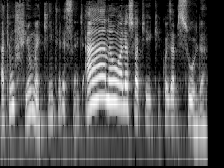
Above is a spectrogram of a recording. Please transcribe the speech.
Ah, tem um filme aqui interessante. Ah, não, olha só que, que coisa absurda.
